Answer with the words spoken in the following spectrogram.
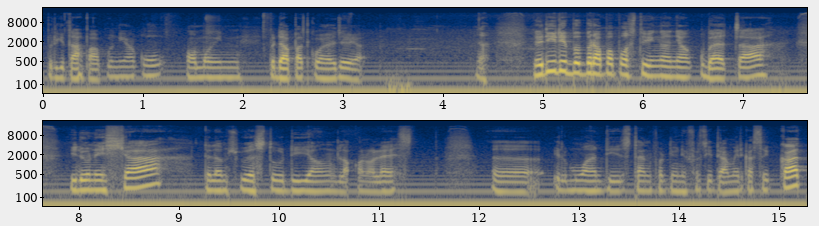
berita apa pun ini aku ngomongin pendapatku aja ya. Nah jadi di beberapa postingan yang aku baca Indonesia dalam sebuah studi yang dilakukan oleh uh, ilmuwan di Stanford University Amerika Serikat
